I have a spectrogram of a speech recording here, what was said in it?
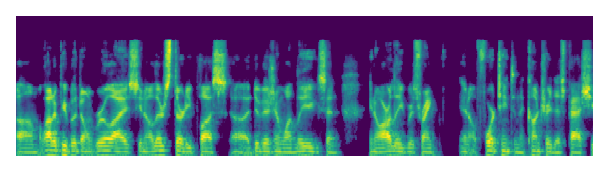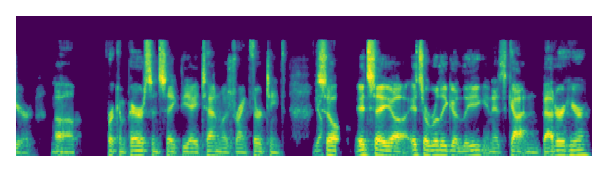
Um, a lot of people don't realize, you know, there's 30 plus uh, Division One leagues, and you know, our league was ranked, you know, 14th in the country this past year. Mm-hmm. Uh, for comparison's sake, the A10 was ranked 13th. So it's a uh, it's a really good league, and it's gotten better here.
